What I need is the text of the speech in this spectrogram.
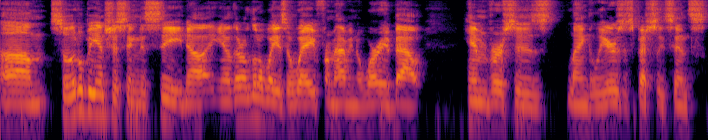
Um, so it'll be interesting to see. Now, you know, they're a little ways away from having to worry about him versus Langeliers, especially since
